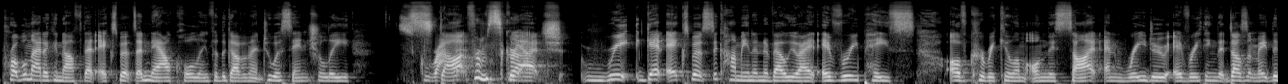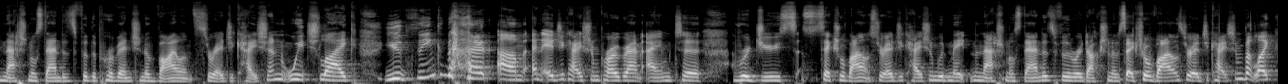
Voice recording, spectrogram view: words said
problematic enough that experts are now calling for the government to essentially Scrap start it. from scratch, re- get experts to come in and evaluate every piece of curriculum on this site and redo everything that doesn't meet the national standards for the prevention of violence through education. Which, like, you'd think that um, an education program aimed to reduce sexual violence through education would meet the national standards for the reduction of sexual violence through education, but like,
